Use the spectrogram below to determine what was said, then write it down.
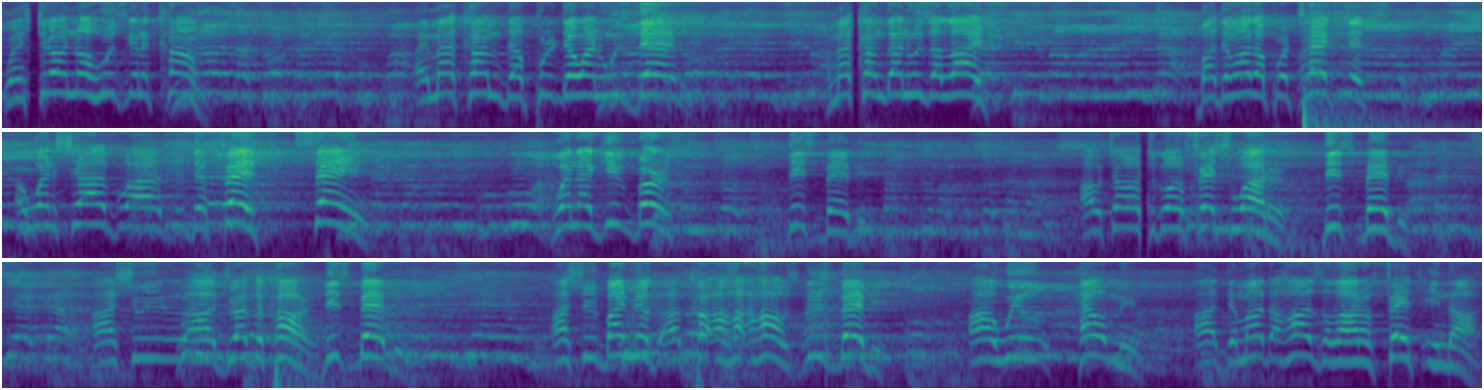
when she don't know who's gonna come, I might come the, the one who's dead, the one who's alive, but the mother protects it. When she have uh, the faith, saying, when I give birth, this baby, nitamtuma kuchota maji, I will tell her to go fetch water. This baby, I should uh, drive the car. This baby, I should buy me a, a, a house. This baby I will help me. Uh, the mother has a lot of faith in that.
